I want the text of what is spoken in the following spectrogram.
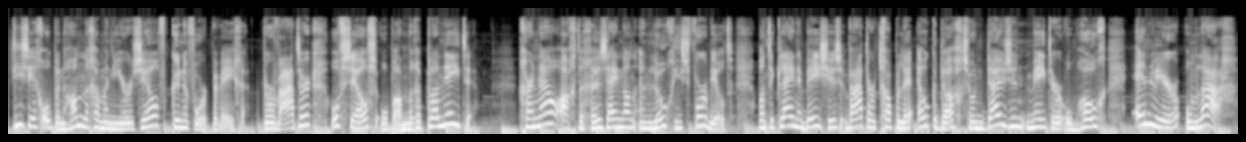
die zich op een handige manier zelf kunnen voortbewegen, door water of zelfs op andere planeten. Garnaalachtigen zijn dan een logisch voorbeeld. Want de kleine beestjes watertrappelen elke dag zo'n duizend meter omhoog en weer omlaag.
